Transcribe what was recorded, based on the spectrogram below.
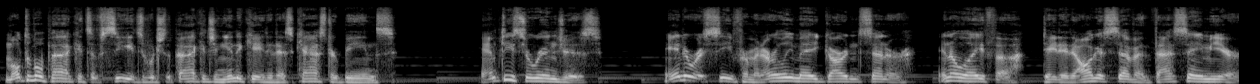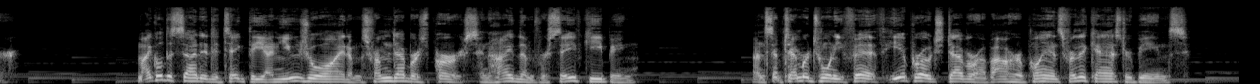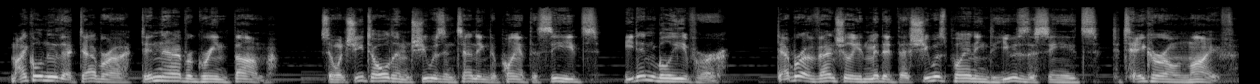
multiple packets of seeds which the packaging indicated as castor beans, empty syringes, and a receipt from an Earl May garden center in Olathe dated August 7th that same year. Michael decided to take the unusual items from Debora's purse and hide them for safekeeping. On September 25th, he approached Debora about her plans for the castor beans. Michael knew that Debora didn't have a green thumb, so when she told him she was intending to plant the seeds, he didn't believe her. Debora eventually admitted that she was planning to use the seeds to take her own life.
